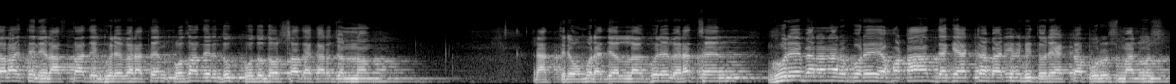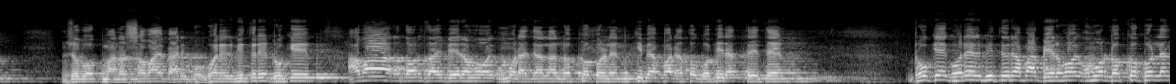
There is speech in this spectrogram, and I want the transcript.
বেলায় তিনি রাস্তা দিয়ে ঘুরে বেড়াতেন, প্রজাদের দুঃখ দুর্দশা দেখার জন্য। রাত্রে ওমর আদি আল্লাহ ঘুরে বেড়াচ্ছেন। ঘুরে বেড়ানোর পরে হঠাৎ দেখে একটা বাড়ির ভিতরে একটা পুরুষ মানুষ, যুবক মানুষ সবাই বাড়ি ঘরের ভিতরে ঢুকে আবার দরজায় বের হয় ওমর আদি আল্লাহ লক্ষ্য করলেন, কি ব্যাপার এত গভীর রাত্রিতে? ঢোকে ঘরের ভিতরে আবার বের হয় ওমর লক্ষ্য করলেন,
